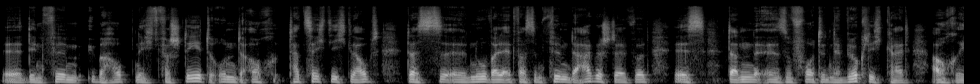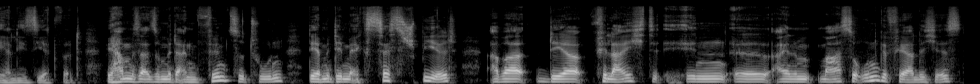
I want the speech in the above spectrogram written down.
äh, den Film überhaupt nicht versteht und auch tatsächlich glaubt, dass äh, nur weil etwas im Film dargestellt wird, es dann äh, sofort in der Wirklichkeit auch realisiert wird. Wir haben es also mit einem Film zu tun, der mit dem Exzess spielt, aber der vielleicht in äh, einem Maße ungefährlich ist,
